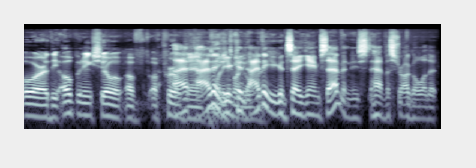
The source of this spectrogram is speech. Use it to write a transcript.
or the opening show of, of Pearl Jam. I, I think you could. I think you could say Game Seven. You have a struggle with it.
